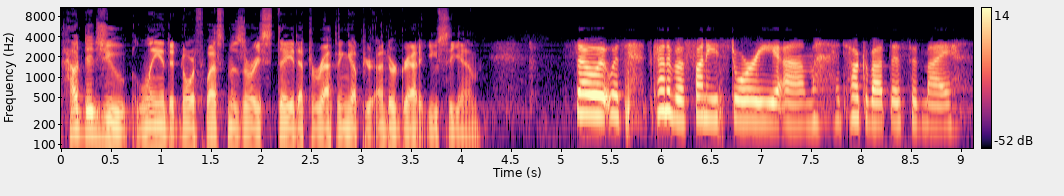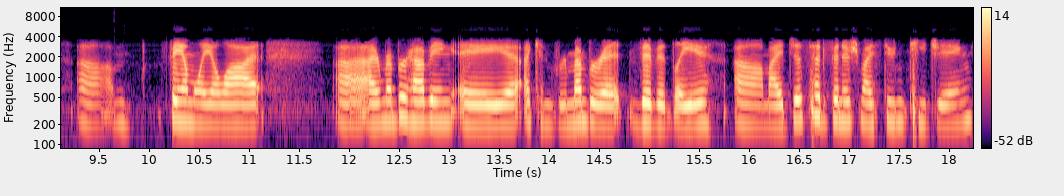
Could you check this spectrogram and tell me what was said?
How did you land at Northwest Missouri State after wrapping up your undergrad at UCM? So it was it's kind of a funny story. Um, I talk about this with my um, family a lot. Uh, I remember having a, I can remember it vividly. Um, I just had finished my student teaching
